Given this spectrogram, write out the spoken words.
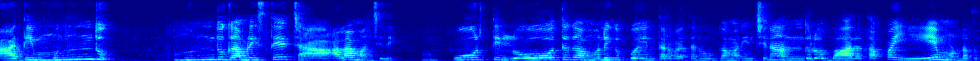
అది ముందు ముందు గమనిస్తే చాలా మంచిది. పూర్తి లోతుగా మునిగిపోయిన తర్వాత నువ్వు గమనించినా అందులో బాధ తప్ప ఏం ఉండదు.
